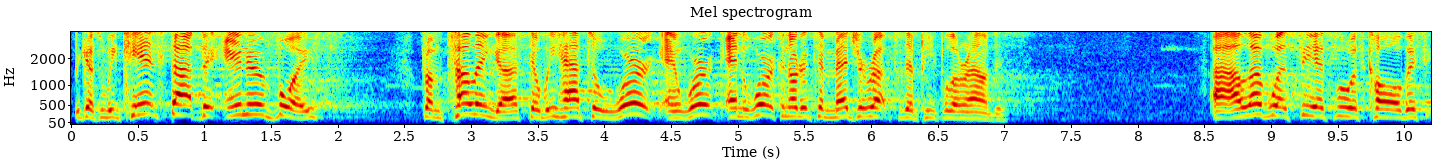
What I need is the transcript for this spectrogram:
Because we can't stop the inner voice from telling us that we have to work and work and work in order to measure up to the people around us. I love what C.S. Lewis called this,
